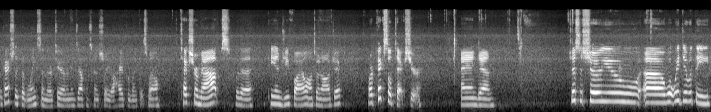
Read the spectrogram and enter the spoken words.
We can actually put links in there too. I have an example that's going to show you a hyperlink as well. Texture maps with a PNG file onto an object. Or pixel texture. And um, just to show you uh, what we did with the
